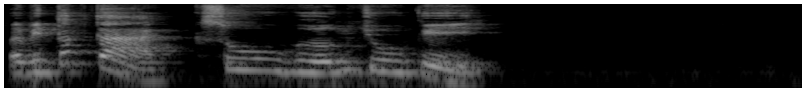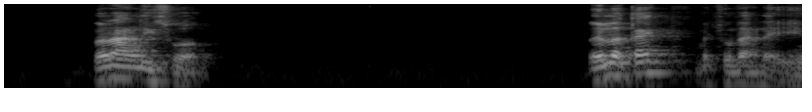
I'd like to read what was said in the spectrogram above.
Bởi vì tất cả xu hướng chu kỳ nó đang đi xuống. Đấy là cách mà chúng ta để ý.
